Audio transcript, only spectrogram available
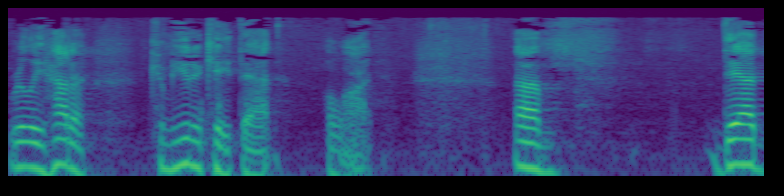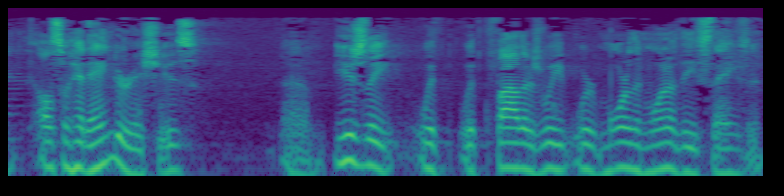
really how to communicate that a lot. Um, Dad also had anger issues. Um, usually with, with fathers, we were more than one of these things. And,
